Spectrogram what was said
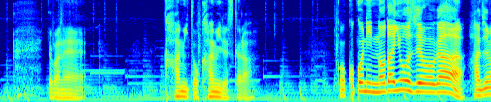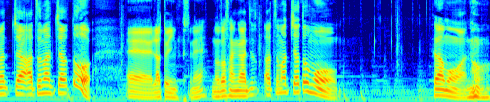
やっぱね神と神ですから。こここに野田洋次郎が始まっちゃ集まっちゃうと、えー、ラトインプスね。野田さんが集まっちゃうともうれはもうあの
